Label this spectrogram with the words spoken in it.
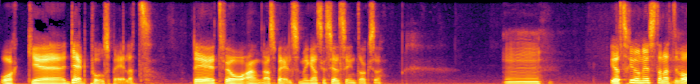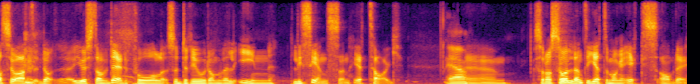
och eh, Deadpool-spelet. Det är två andra spel som är ganska sällsynta också. Mm. Jag tror nästan att det var så att de, just av Deadpool så drog de väl in licensen ett tag. Ja. Ehm, så de sålde inte jättemånga ex av det.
